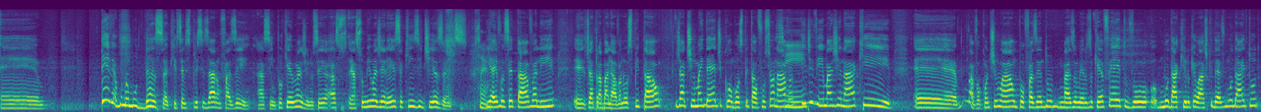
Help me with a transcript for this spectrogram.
é, Teve alguma mudança que vocês precisaram fazer, assim? Porque eu imagino, você é, assumiu a gerência 15 dias antes. Certo. E aí você estava ali, eh, já trabalhava no hospital, já tinha uma ideia de como o hospital funcionava Sim. e devia imaginar que é, ah, vou continuar um pouco fazendo mais ou menos o que é feito, vou mudar aquilo que eu acho que deve mudar e tudo.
